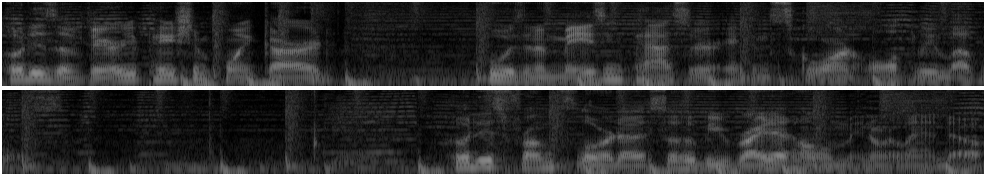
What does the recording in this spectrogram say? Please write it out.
Hood is a very patient point guard who is an amazing passer and can score on all three levels. Hood is from Florida, so he'll be right at home in Orlando.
